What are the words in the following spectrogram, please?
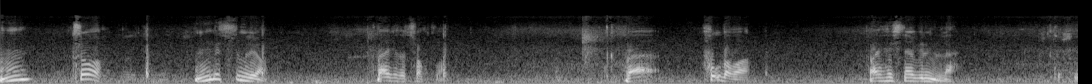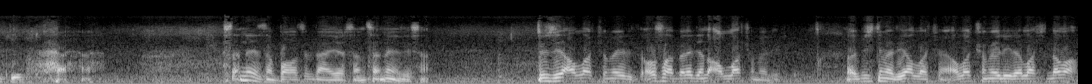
Hı? Çox. Hı? 300 milyon. Bəlkə də çoxdur. Və pul da var. Və heç nə bilmirlər. Sən nə edirsən, balaca bir dənə yersən, sən nə edirsən? Düz deyir, Allah kömək edir. O saat belə deyəndə Allah kömək edir. Biz demədik, Allah kömək Allah kömək edir, lakin nə var?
